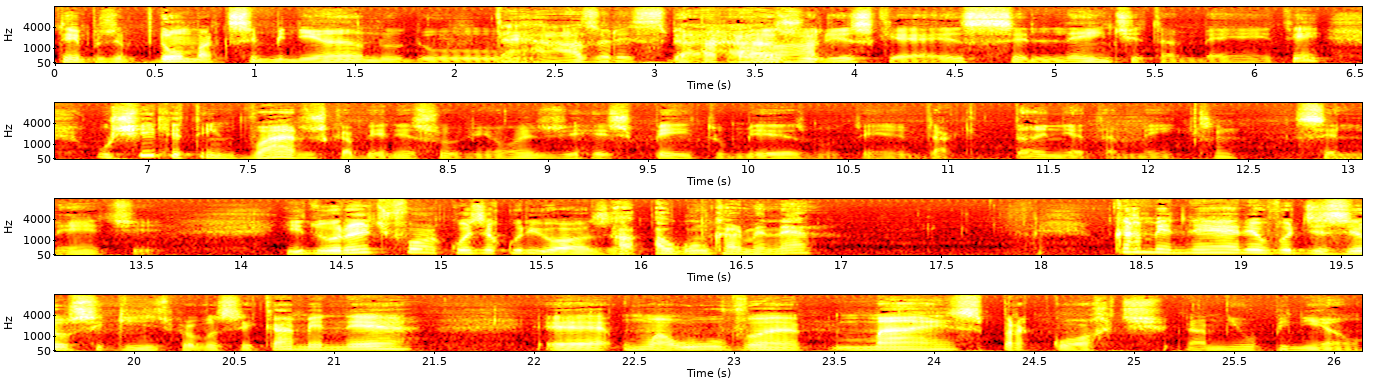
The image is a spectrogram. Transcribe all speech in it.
Tem, por exemplo, Dom Maximiliano do da Razores, espetacular. que é excelente também. Tem, o Chile tem vários Cabernet Sauvignons de respeito mesmo. Tem da Quitânia também, Sim. excelente. E durante foi uma coisa curiosa. algum Carmener? Carmener, eu vou dizer o seguinte para você: Carmener é uma uva mais para corte, na minha opinião.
